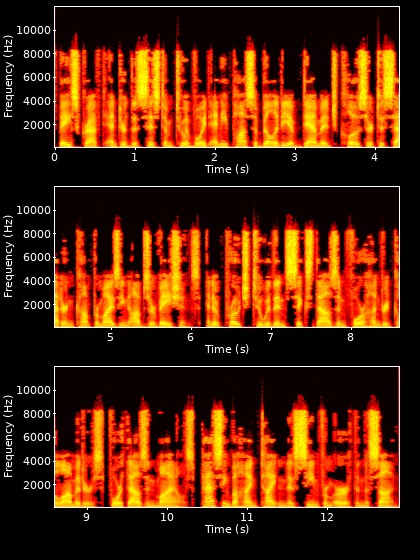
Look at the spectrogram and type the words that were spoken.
spacecraft entered the system to avoid any possibility of damage closer to Saturn compromising observations, and approached to within 6,400 km 4,000 miles, passing behind Titan as seen from Earth and the Sun.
